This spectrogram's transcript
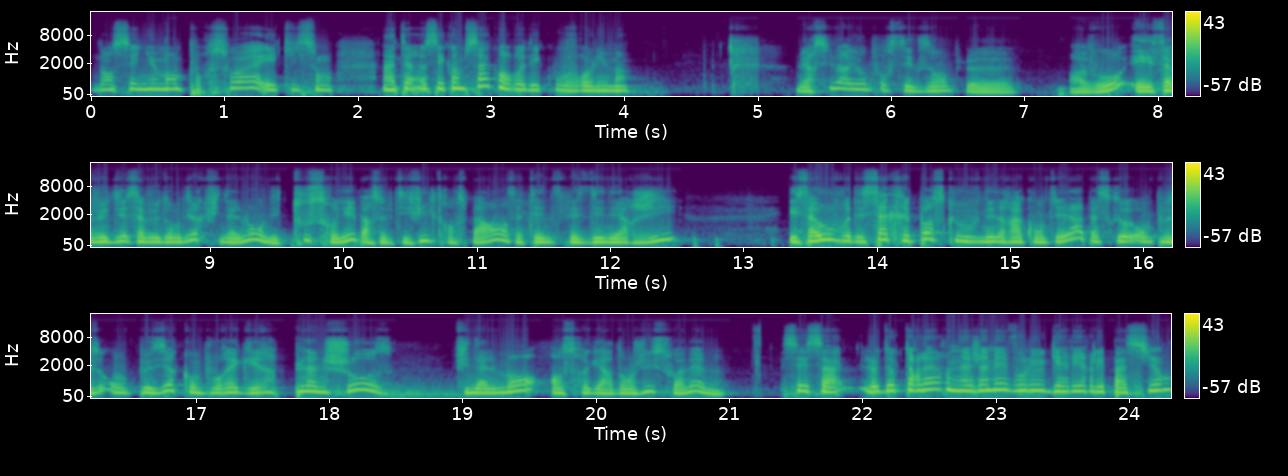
d'enseignements pour soi et qui sont... C'est comme ça qu'on redécouvre l'humain. Merci Marion pour cet exemple. Euh, bravo. Et ça veut, dire, ça veut donc dire que finalement, on est tous reliés par ce petit fil transparent, cette espèce d'énergie. Et ça ouvre des sacrées portes ce que vous venez de raconter là, parce qu'on peut, on peut dire qu'on pourrait guérir plein de choses, finalement, en se regardant juste soi-même. C'est ça. Le docteur Lair n'a jamais voulu guérir les patients,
